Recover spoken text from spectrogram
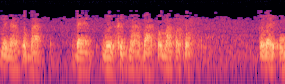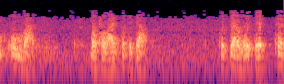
ไม่นานก็บาปแบมือขึ้นมาบาปก็มาปรากฏก็เลยอุ้มอุ้มบาตรมาถวายพระเจ้าพระเจ้าเลยเทศเทศ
